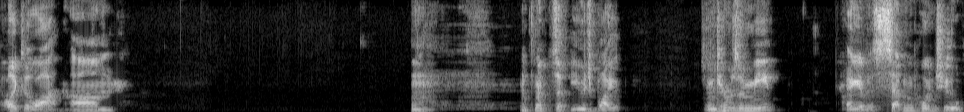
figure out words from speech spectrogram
I liked it a lot. Um, mm. It's a huge bite. In terms of meat, I give it a 7.2.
